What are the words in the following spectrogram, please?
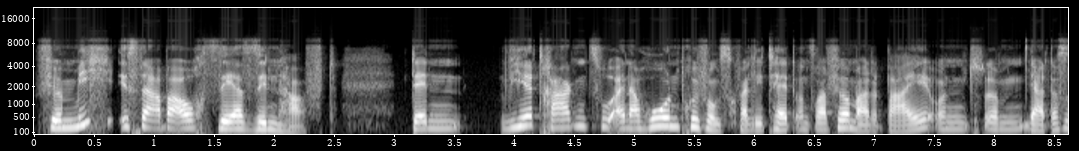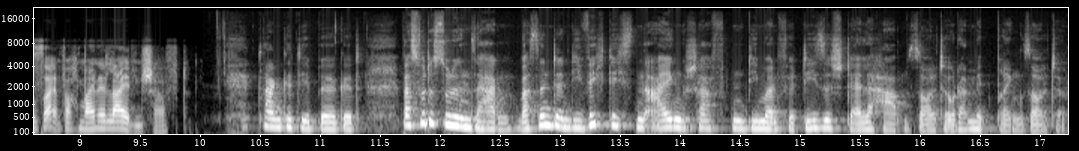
Für mich ist er aber auch sehr sinnhaft, denn wir tragen zu einer hohen Prüfungsqualität unserer Firma bei und ähm, ja, das ist einfach meine Leidenschaft. Danke dir, Birgit. Was würdest du denn sagen? Was sind denn die wichtigsten Eigenschaften, die man für diese Stelle haben sollte oder mitbringen sollte?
